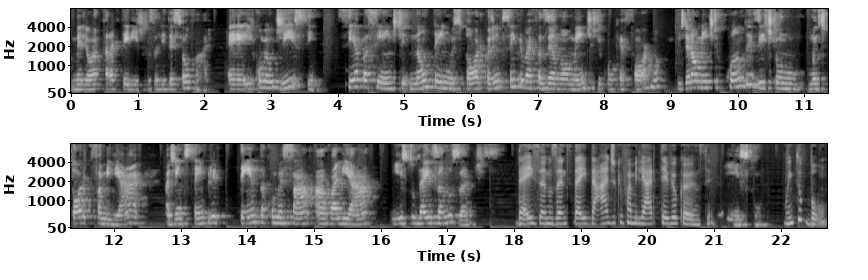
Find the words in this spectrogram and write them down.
melhor características ali desse ovário. É, e como eu disse, se a paciente não tem um histórico, a gente sempre vai fazer anualmente de qualquer forma, e geralmente quando existe um, um histórico familiar, a gente sempre tenta começar a avaliar isso 10 anos antes. 10 anos antes da idade que o familiar teve o câncer. Isso. Muito bom.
